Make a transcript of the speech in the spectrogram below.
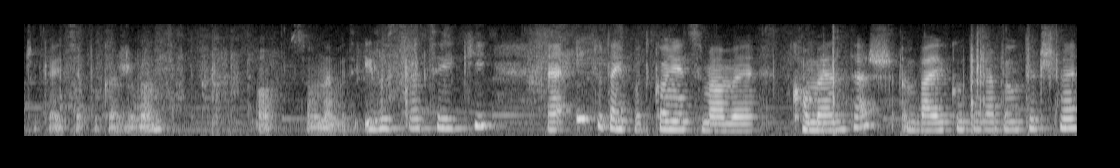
czekajcie, pokażę Wam. O, są nawet ilustracyjki. E, I tutaj pod koniec mamy komentarz bajkoterapeutyczny,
